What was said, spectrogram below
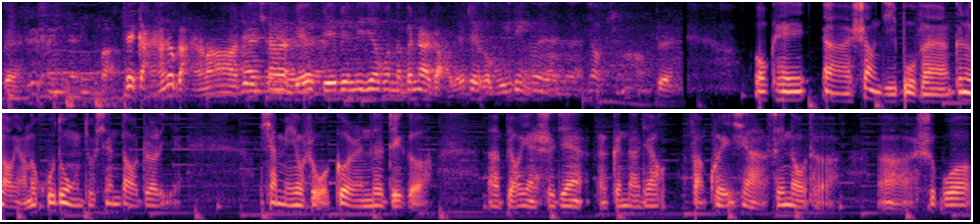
对支持你的另一半。这赶上就赶上了啊，这千万别别别没结婚的奔这儿找去，这可不一定。对对对，要平衡。对。OK，呃，上集部分跟老杨的互动就先到这里，下面又是我个人的这个呃表演时间，呃，跟大家反馈一下 C Note 呃试播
